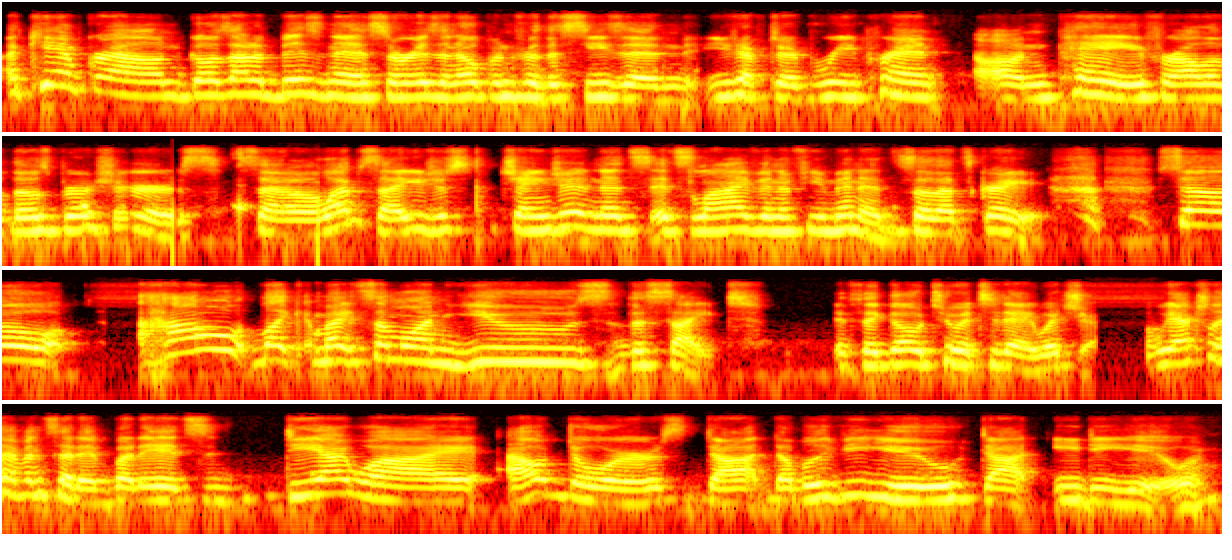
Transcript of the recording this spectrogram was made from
a campground goes out of business or isn't open for the season, you'd have to reprint and pay for all of those brochures. So website, you just change it and it's it's live in a few minutes. So that's great. So how like might someone use the site if they go to it today, which we actually haven't said it, but it's DIYoutdoors.wvu.edu.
